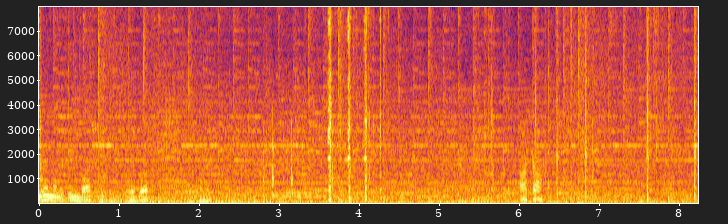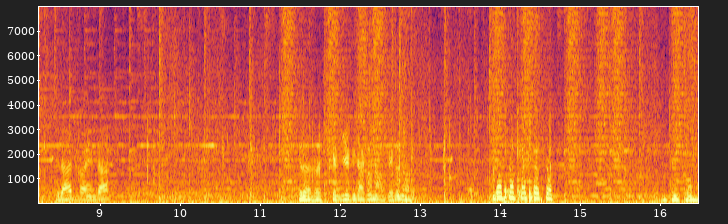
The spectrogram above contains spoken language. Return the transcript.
Chegando aqui embaixo, rebote. Olha. Ah tá. Cuidado, vai andar. Cuidado, vai ficar de diagonal, diagonal. Stop, stop, stop, stop, stop. Não tem como.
